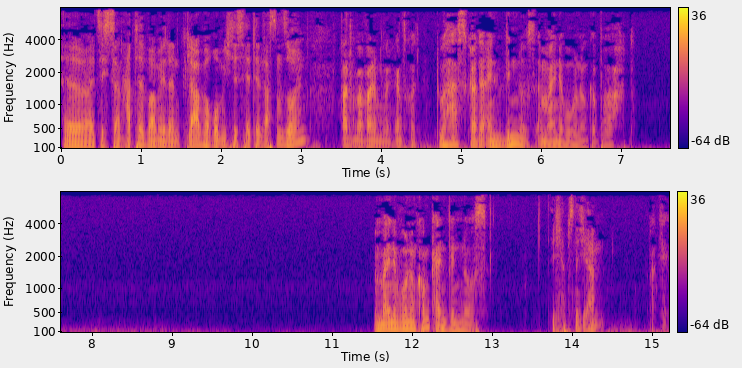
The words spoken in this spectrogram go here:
Äh, als ich es dann hatte, war mir dann klar, warum ich das hätte lassen sollen. Warte mal, warte mal, ganz kurz. Du hast gerade ein Windows in meine Wohnung gebracht. In meine Wohnung kommt kein Windows. Ich hab's nicht an. Okay.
